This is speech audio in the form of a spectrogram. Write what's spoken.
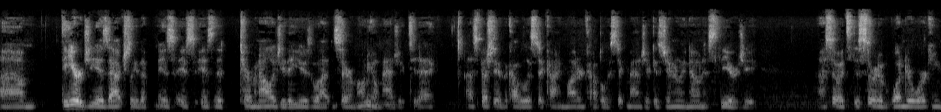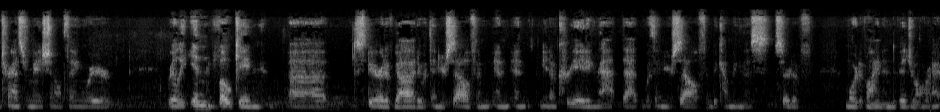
Um, theurgy is actually the is is is the terminology they use a lot in ceremonial magic today especially of the kabbalistic kind. Modern kabbalistic magic is generally known as theurgy so it's this sort of wonder working transformational thing where you're really invoking uh, the spirit of God within yourself and, and, and, you know, creating that, that within yourself and becoming this sort of more divine individual, right?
